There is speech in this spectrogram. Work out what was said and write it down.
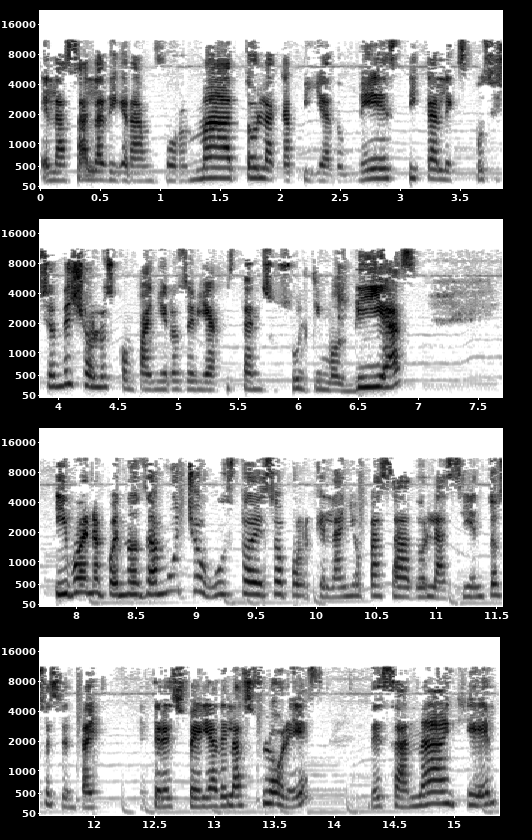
la, sala de gran formato, la capilla doméstica, la exposición de show Los compañeros de viaje está en sus últimos días. Y bueno, pues nos da mucho gusto eso porque el año pasado la 163 Feria de las Flores de San Ángel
